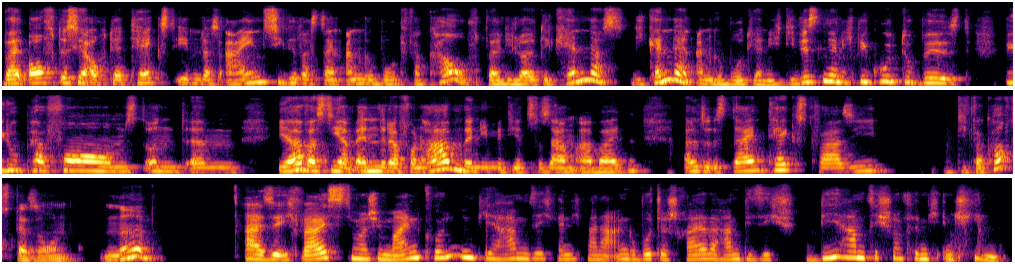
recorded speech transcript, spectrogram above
Weil oft ist ja auch der Text eben das Einzige, was dein Angebot verkauft, weil die Leute kennen das, die kennen dein Angebot ja nicht. Die wissen ja nicht, wie gut du bist, wie du performst und ähm, ja, was die am Ende davon haben, wenn die mit dir zusammenarbeiten. Also ist dein Text quasi die Verkaufsperson. Ne? Also ich weiß zum Beispiel meinen Kunden, die haben sich, wenn ich meine Angebote schreibe, haben die sich, die haben sich schon für mich entschieden.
